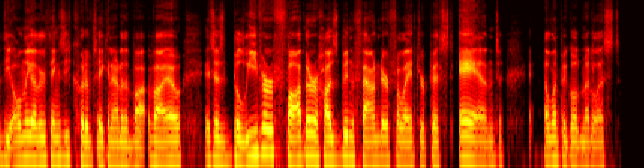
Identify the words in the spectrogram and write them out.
the only other things he could have taken out of the bio, it says believer, father, husband, founder, philanthropist, and Olympic gold medalist,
